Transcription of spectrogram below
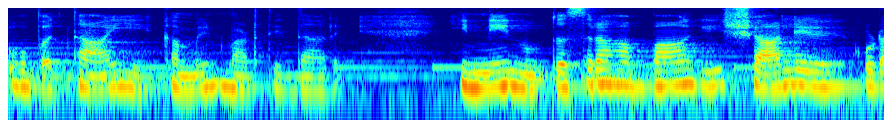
ಒಬ್ಬ ತಾಯಿ ಕಮೆಂಟ್ ಮಾಡ್ತಿದ್ದಾರೆ. ಇನ್ನೇನು ದಸರಾ ಹಬ್ಬ ಆಗಿ ಶಾಲೆ ಕೂಡ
